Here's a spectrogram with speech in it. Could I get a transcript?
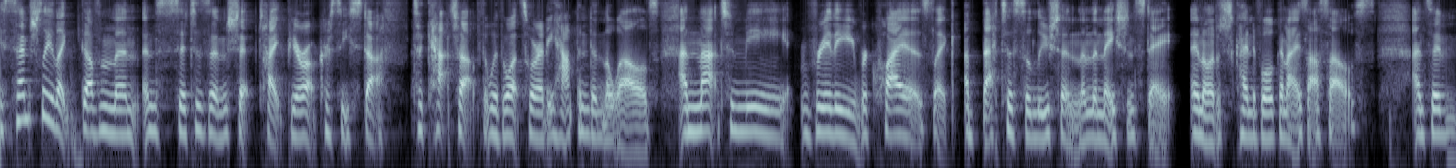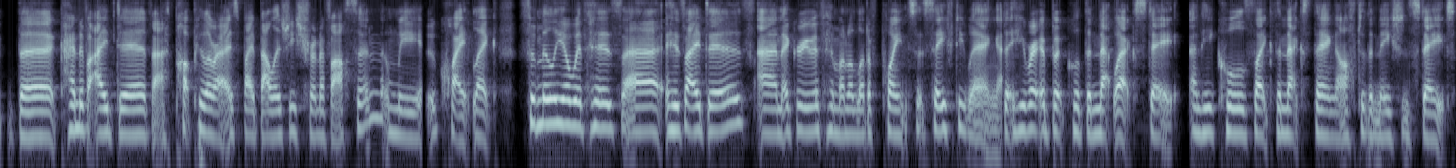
essentially like government and citizenship type bureaucracy stuff to catch up with what's already happened in the world. And that to me really requires like a better solution than the nation state in order to kind of organize ourselves. And so the kind of idea that popularized by Balaji Srinivasan, and we are quite like familiar with his uh, his ideas and agree with him on a lot of points at Safety Wing, that he wrote a book called The Network State, and he calls like the next thing after the nation state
